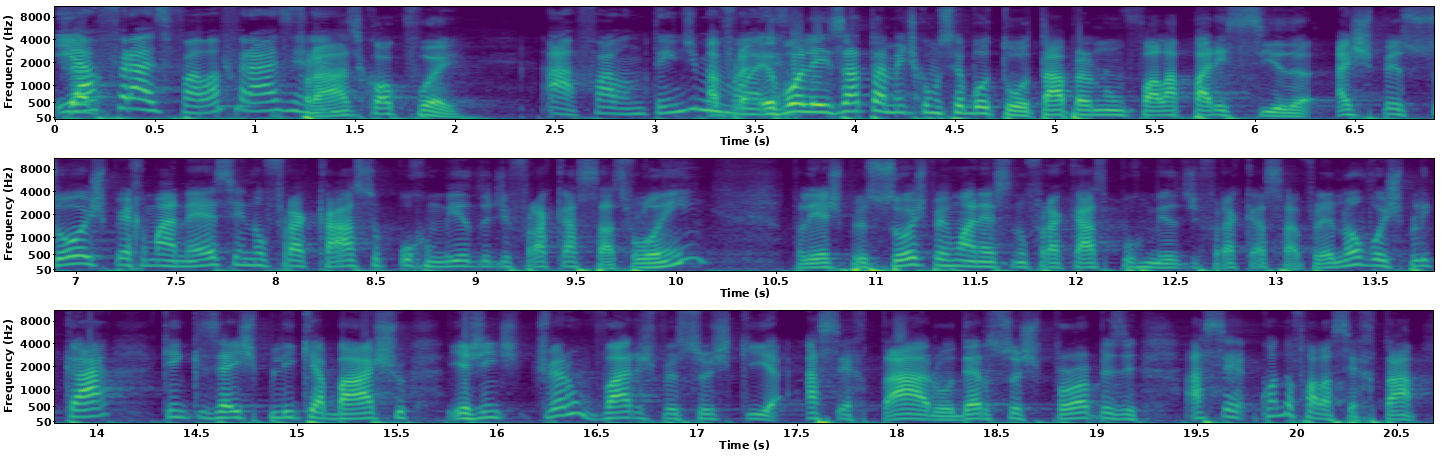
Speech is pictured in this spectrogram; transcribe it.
E Já- a frase? Fala a frase, né? frase, qual que foi? Ah, fala, não tem de memória. fra- Eu vou ler exatamente como você botou, tá? Pra não falar parecida. As pessoas permanecem no fracasso por medo de fracassar. Você falou, hein? Falei, as pessoas permanecem no fracasso por medo de fracassar. Falei, não vou explicar. Quem quiser, explique abaixo. E a gente. Tiveram várias pessoas que acertaram ou deram suas próprias. acer- Quando eu falo acertar,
